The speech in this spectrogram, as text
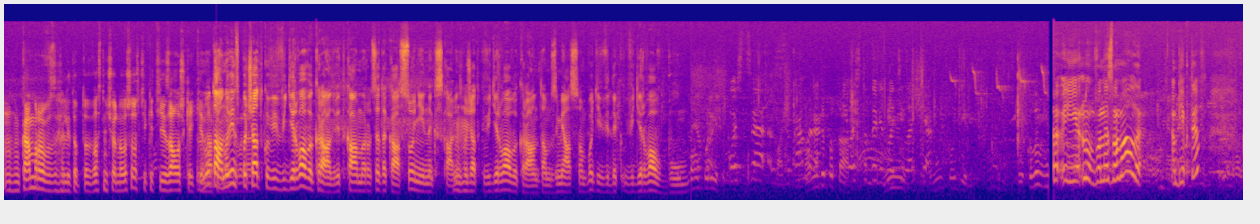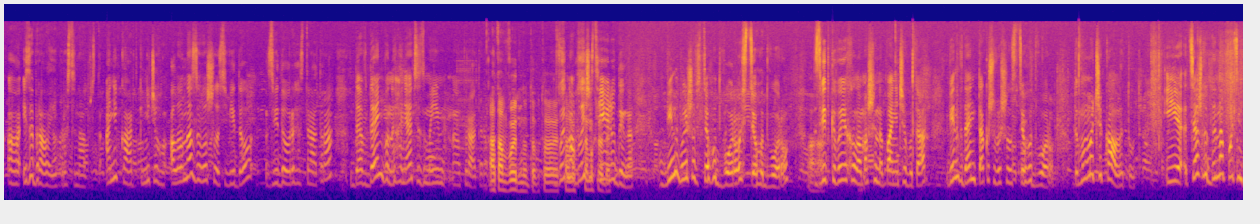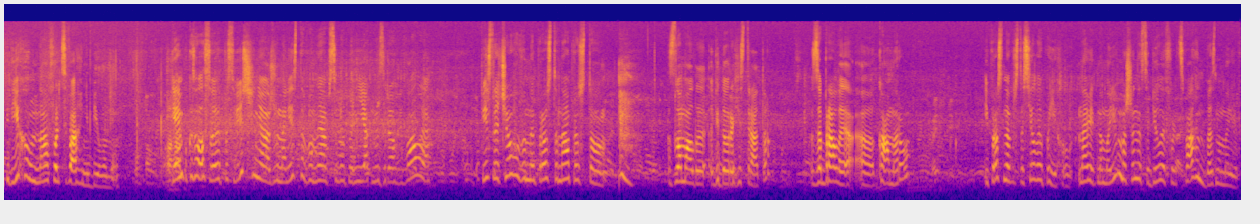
Угу. Камера взагалі, тобто у вас нічого не лишилось, тільки ті залишки, які Ну так, ну він спочатку відірвав екран від камери. Це така Sony NXK. Він Мгм. спочатку відірвав екран там з м'ясом, потім відірвав бум. Ось це камера, і ось туди відлетіла ще. І, ну, вони зламали об'єктив і забрали її просто-напросто. Ані картки, нічого. Але у нас залишилось відео з відеореєстратора, де вдень вони ганяються з моїм оператором. А там видно, тобто Видно обличчя цієї людини. Він вийшов з цього двору, ось з цього двору, звідки виїхала машина пані Чеботар. Він вдень також вийшов з цього двору. Тому ми чекали тут. І ця ж людина потім під'їхала на Фольксвагені білому. Я їм показала своє посвідчення, журналісти вони абсолютно ніяк не зреагували. Після чого вони просто-напросто зламали відеорегістратор, забрали е, камеру і просто-напросто сіли і поїхали. Навіть номерів машини це білий Volkswagen без номерів.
